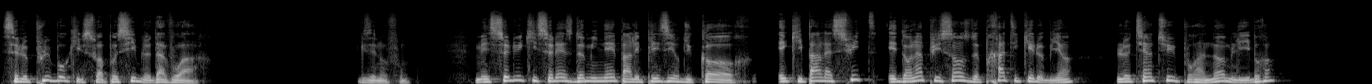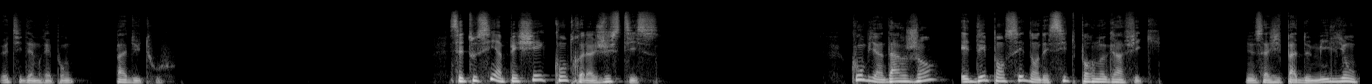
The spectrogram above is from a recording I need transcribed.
C'est le plus beau qu'il soit possible d'avoir. Xénophon Mais celui qui se laisse dominer par les plaisirs du corps et qui par la suite est dans l'impuissance de pratiquer le bien, le tiens-tu pour un homme libre? Eutydème répond Pas du tout. C'est aussi un péché contre la justice. Combien d'argent est dépensé dans des sites pornographiques? Il ne s'agit pas de millions,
